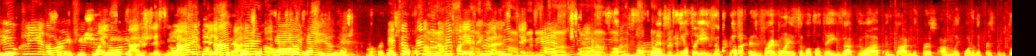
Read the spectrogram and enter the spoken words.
you base. cleared orange. if you You shoot cleared me, orange. if you shoot Listen, me, I did, I'm clearing Okay, orange. okay, okay. It's a I'm not 50-50 claiming between that people. it's How many Dick tasks do you have, limes? How Listen, many? I'll tell you exactly what happens before everyone instables. I'll tell you exactly what happens. I'm the first. I'm like one of the first people to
